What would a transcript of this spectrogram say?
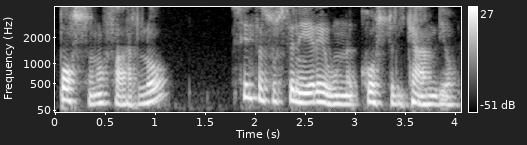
possono farlo senza sostenere un costo di cambio.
